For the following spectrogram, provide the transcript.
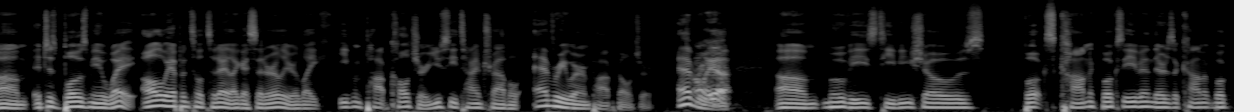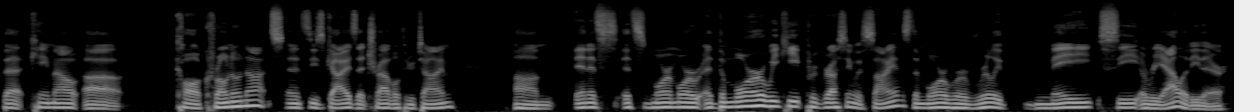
Um, it just blows me away all the way up until today. Like I said earlier, like even pop culture, you see time travel everywhere in pop culture. Everywhere yeah. Um, movies, TV shows, books, comic books. Even there's a comic book that came out uh, called Chrononauts, and it's these guys that travel through time. Um, and it's it's more and more. The more we keep progressing with science, the more we're really may see a reality there.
